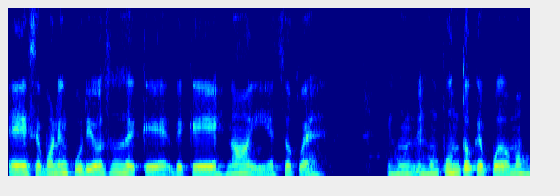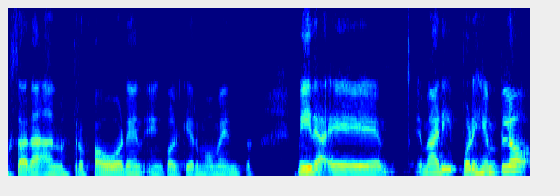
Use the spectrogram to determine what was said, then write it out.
eh, se ponen curiosos de qué, de qué es, ¿no? Y eso pues es, un, es, un, punto que podemos usar a, a nuestro favor en, en, cualquier momento. Mira, eh, Mari, por ejemplo,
